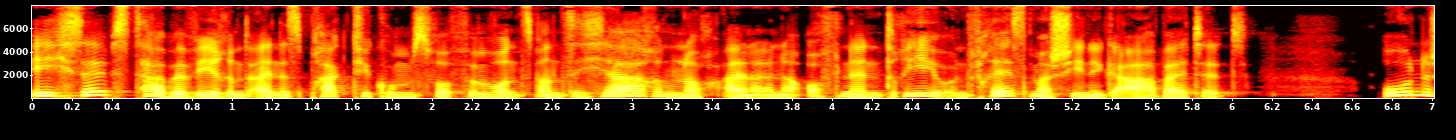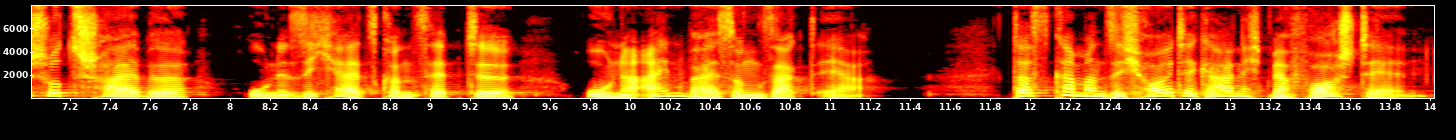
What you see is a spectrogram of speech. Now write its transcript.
Ich selbst habe während eines Praktikums vor 25 Jahren noch an einer offenen Dreh- und Fräsmaschine gearbeitet. Ohne Schutzscheibe, ohne Sicherheitskonzepte, ohne Einweisung, sagt er. Das kann man sich heute gar nicht mehr vorstellen.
